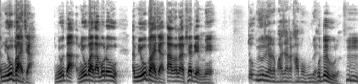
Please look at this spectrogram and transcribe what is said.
အမျိုးဘာသာအမျိုးသားအမျိုးဘာသာမဟုတ်တော့ဘူးအမျိုးဘာသာသာသနာဖြတ်တယ်မင်း သူ့အမျိုးတွေကတော့ဘာသာတစ်ခါမဟုတ်ဘူးတဲ့ ကိုတွေ့ဘူးလား ဟွန်းဟေ့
